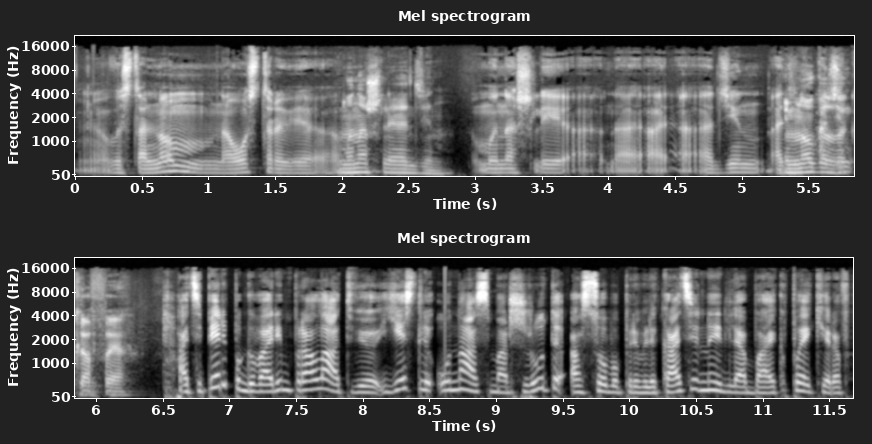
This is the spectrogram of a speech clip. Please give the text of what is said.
в остальном на острове... Мы нашли один. Мы нашли а, один, один, один кафе. А теперь поговорим про Латвию. Есть ли у нас маршруты особо привлекательные для байкпекеров?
